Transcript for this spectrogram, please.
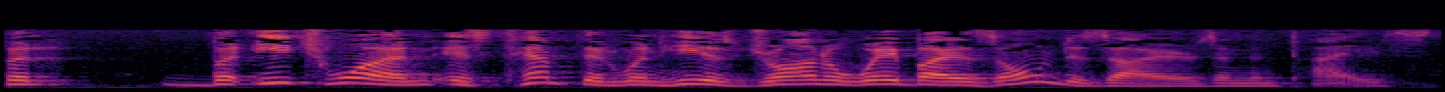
but, but each one is tempted when he is drawn away by his own desires and enticed.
